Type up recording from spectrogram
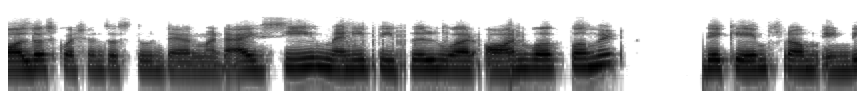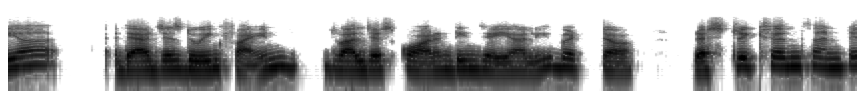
all those questions వస్తూ ఉంటాయి అనమాట. I see many people who are on work permit they came from India they are just doing fine వాళ్ళు జస్ట్ క్వారంటైన్ చేయాలి. బట్ రెస్ట్రిక్షన్స్ అంటే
